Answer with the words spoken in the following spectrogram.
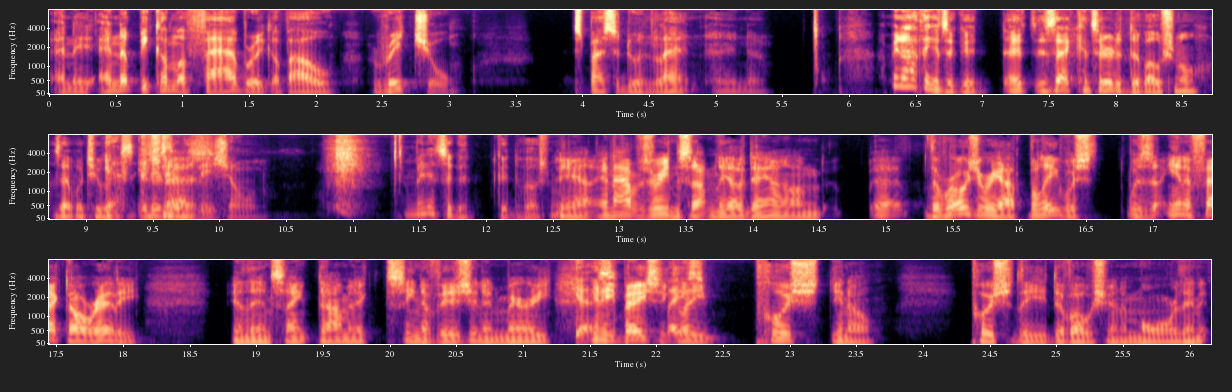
and it ended up become a fabric of our ritual, especially during Lent. You know. I mean, I think it's a good, is that considered a devotional? Is that what you would Yes, it is a it? vision. I mean, it's a good, good devotional. Yeah, and I was reading something the other day on uh, the Rosary. I believe was was in effect already, and then Saint Dominic seen a vision and Mary, Yes, and he basically basi- pushed you know pushed the devotion more than, it,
